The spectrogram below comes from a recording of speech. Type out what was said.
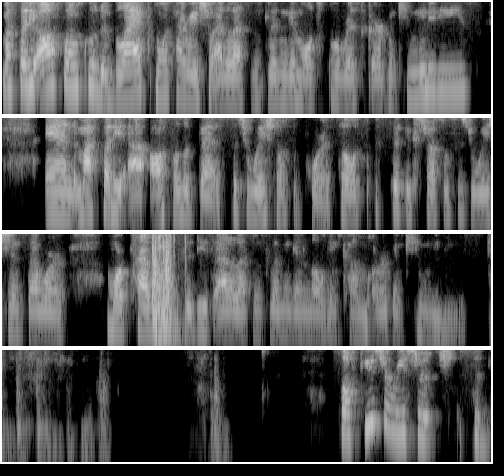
My study also included Black multiracial adolescents living in multiple risk urban communities. And my study also looked at situational support, so specific stressful situations that were more prevalent to these adolescents living in low income urban communities. So future research should,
